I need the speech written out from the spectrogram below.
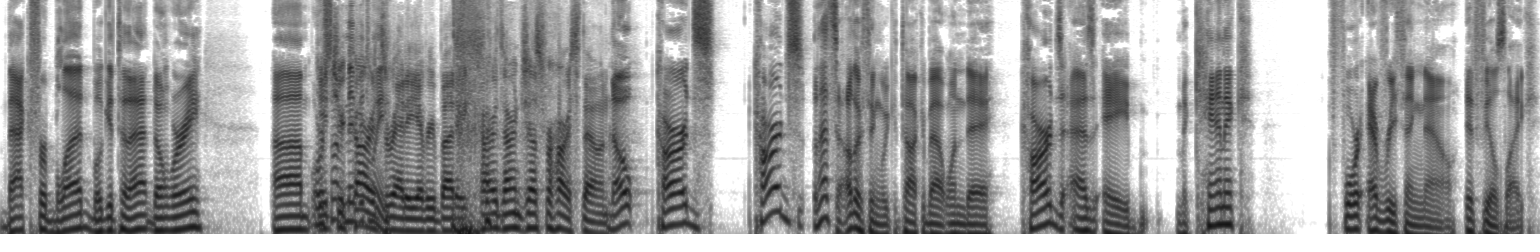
Back 4 Blood, we'll get to that. Don't worry. Um, or Get your cards between. ready, everybody. cards aren't just for Hearthstone. Nope. Cards. Cards. That's the other thing we could talk about one day. Cards as a mechanic for everything now, it feels like.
